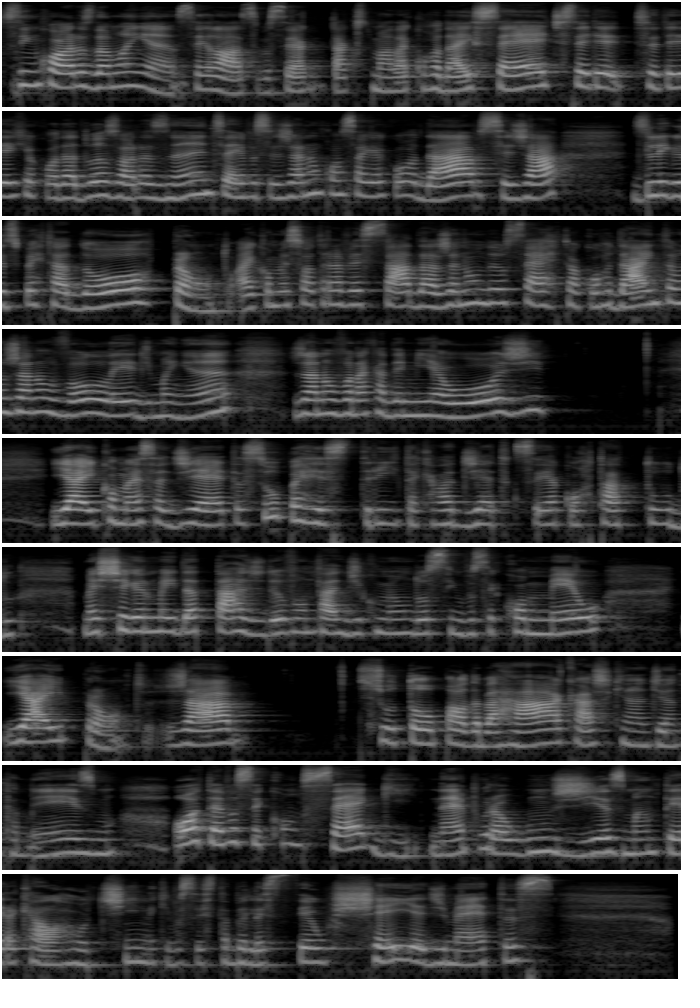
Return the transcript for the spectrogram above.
5 horas da manhã, sei lá, se você está acostumado a acordar às 7, seria, você teria que acordar duas horas antes, aí você já não consegue acordar, você já desliga o despertador, pronto. Aí começou a atravessar, já não deu certo acordar, então já não vou ler de manhã, já não vou na academia hoje. E aí começa a dieta super restrita, aquela dieta que você ia cortar tudo, mas chega no meio da tarde, deu vontade de comer um docinho, você comeu, e aí pronto, já chutou o pau da barraca, acha que não adianta mesmo, ou até você consegue, né, por alguns dias manter aquela rotina que você estabeleceu cheia de metas,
